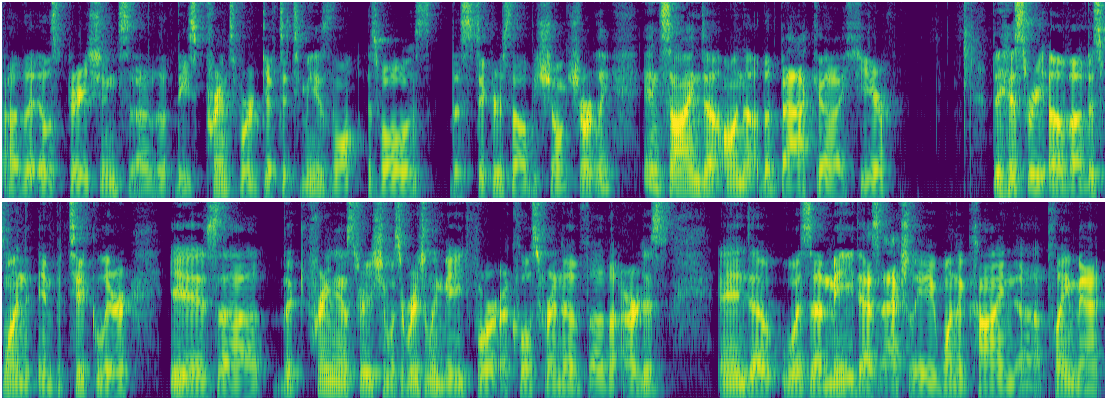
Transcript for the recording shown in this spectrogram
uh, the illustrations, uh, the, these prints were gifted to me as, long, as well as the stickers that I'll be showing shortly and signed uh, on the, the back uh, here. The history of uh, this one in particular is uh, the crane illustration was originally made for a close friend of the artist and was made as actually a one-of-kind playmat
